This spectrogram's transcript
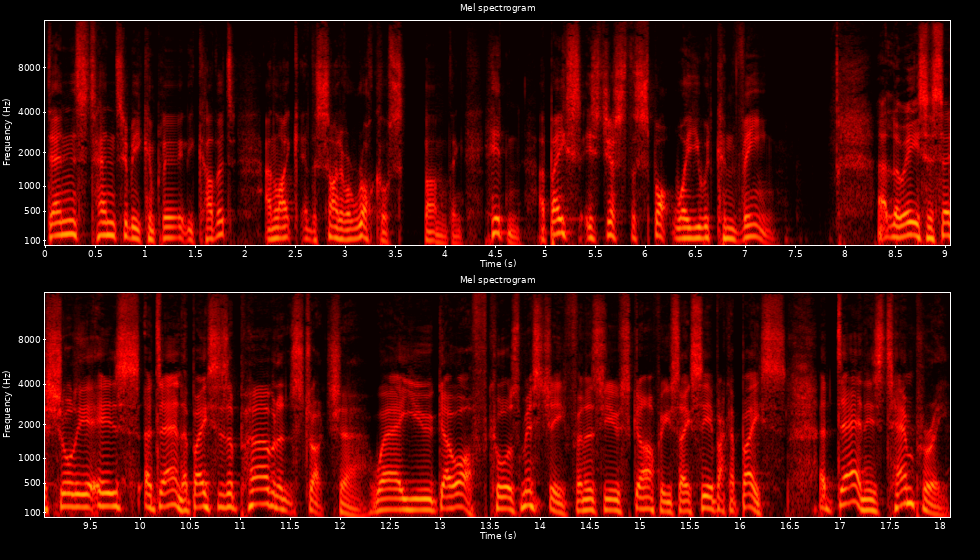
Dens tend to be completely covered and like at the side of a rock or something, hidden. A base is just the spot where you would convene. Uh, Louisa says, surely it is a den. A base is a permanent structure where you go off, cause mischief, and as you scarper, you say, see you back at base. A den is temporary.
